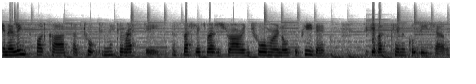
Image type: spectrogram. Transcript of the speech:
In a linked podcast, I've talked to Nick Aresti, a specialist registrar in trauma and orthopaedics, to give us clinical details.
